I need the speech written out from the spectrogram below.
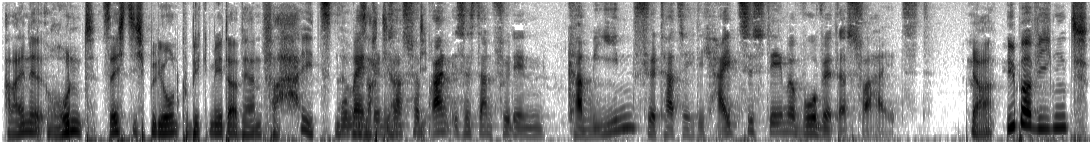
alleine rund 60 Millionen Kubikmeter werden verheizt. Ne? Moment, sagt, wenn du ja, sagst verbrannt, ist es dann für den Kamin, für tatsächlich Heizsysteme? Wo wird das verheizt? Ja, überwiegend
